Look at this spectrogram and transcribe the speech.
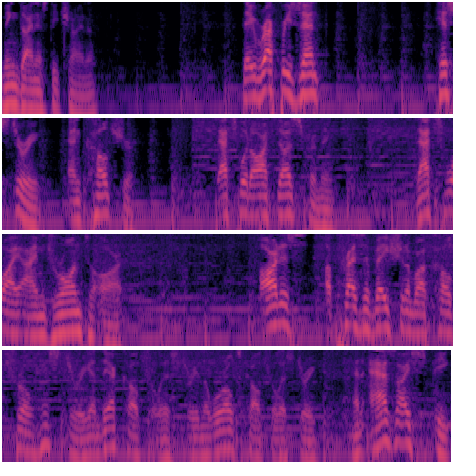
Ming Dynasty China. They represent history and culture. That's what art does for me. That's why I'm drawn to art. Art is a preservation of our cultural history and their cultural history and the world's cultural history. And as I speak,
